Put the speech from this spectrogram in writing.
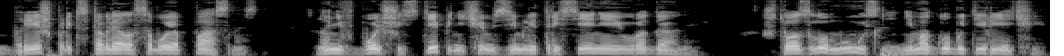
Брешь представляла собой опасность, но не в большей степени, чем землетрясения и ураганы, что о злом умысле не могло быть и речи.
